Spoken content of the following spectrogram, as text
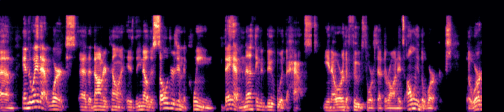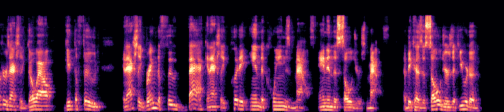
um, and the way that works, uh, the non-repellent is, you know, the soldiers and the queen, they have nothing to do with the house, you know, or the food source that they're on. It's only the workers. The workers actually go out, get the food, and actually bring the food back and actually put it in the queen's mouth and in the soldier's mouth. Because the soldiers, if you were to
